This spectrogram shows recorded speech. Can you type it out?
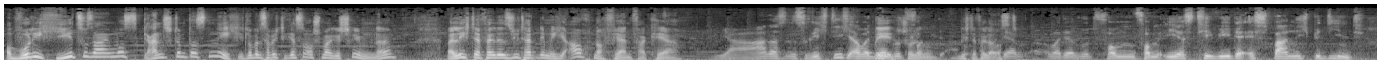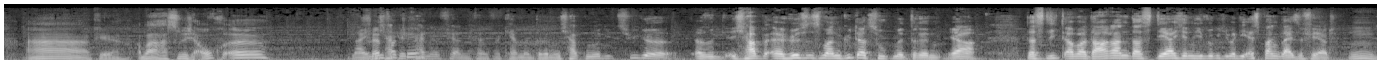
Obwohl ich hierzu sagen muss, ganz stimmt das nicht. Ich glaube, das habe ich dir gestern auch schon mal geschrieben, ne? Weil Lichterfelde Süd hat nämlich auch noch Fernverkehr. Ja, das ist richtig, aber der Nee, wird von, aber Ost. der, aber der wird vom, vom ESTW der S-Bahn nicht bedient. Ah, okay. Aber hast du nicht auch, äh, Nein, ich habe hier keinen Fern Fernverkehr mit drin. Ich habe nur die Züge. Also ich habe äh, höchstens mal einen Güterzug mit drin. Ja. Das liegt aber daran, dass der hier nie wirklich über die S-Bahn-Gleise fährt. hm,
